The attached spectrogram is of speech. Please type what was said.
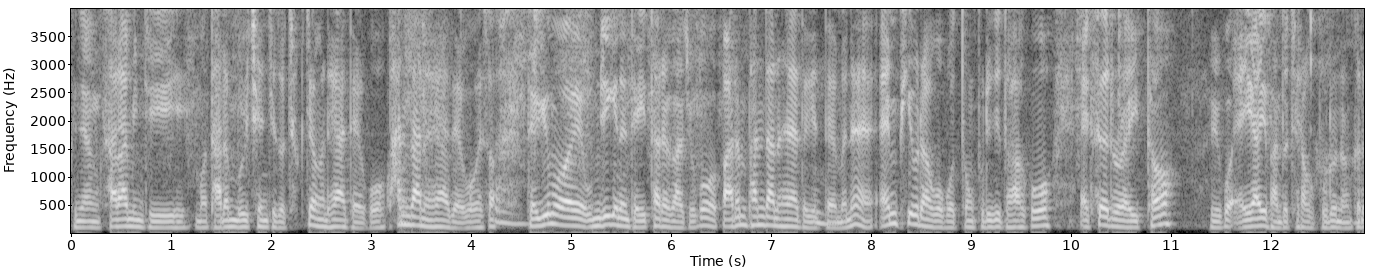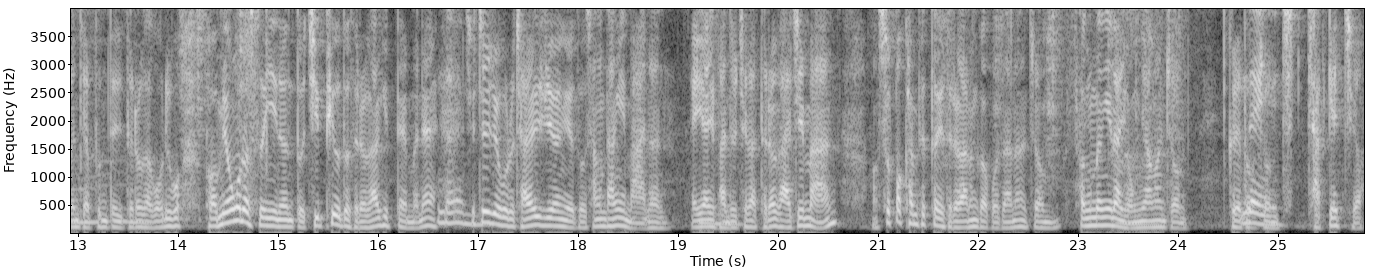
그냥 사람인지 뭐 다른 물체인지도 측정을 해야 되고 판단을 해야 되고 그래서 대규모의 움직이는 데이터를 가지고 빠른 판단을 해야 되기 때문에 NPU라고 보통 부르기도 하고 accelerator 그리고 AI 반도체라고 부르는 그런 제품들이 들어가고 그리고 범용으로 쓰이는 또 GPU도 들어가기 때문에 네. 실질적으로 자율주행에도 상당히 많은 AI 반도체가 들어가지만 어, 슈퍼컴퓨터에 들어가는 것보다는 좀 성능이나 용량은 좀 그래도 네. 좀 작겠죠.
